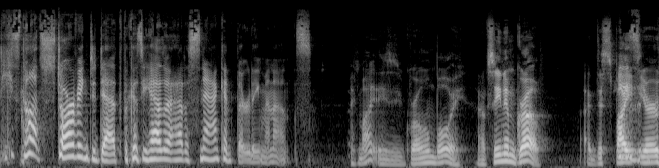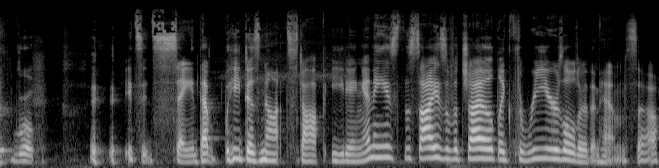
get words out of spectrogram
He's not starving to death because he hasn't had a snack in 30 minutes. He might. He's a growing boy. I've seen him grow, uh, despite He's- your. It's insane that he does not stop eating, and he's the size of a child, like three years older than him. So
